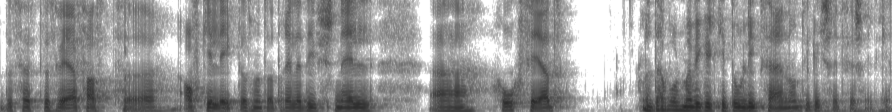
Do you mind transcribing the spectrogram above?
Das heißt, das wäre fast äh, aufgelegt, dass man dort relativ schnell äh, hochfährt. Und da wollen wir wirklich geduldig sein und wirklich Schritt für Schritt gehen.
